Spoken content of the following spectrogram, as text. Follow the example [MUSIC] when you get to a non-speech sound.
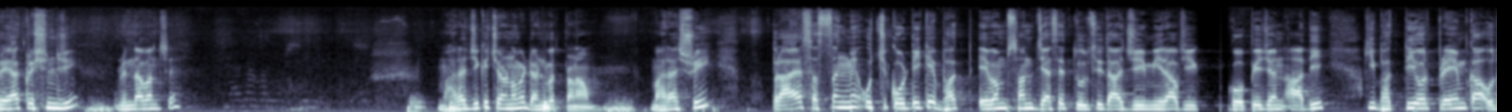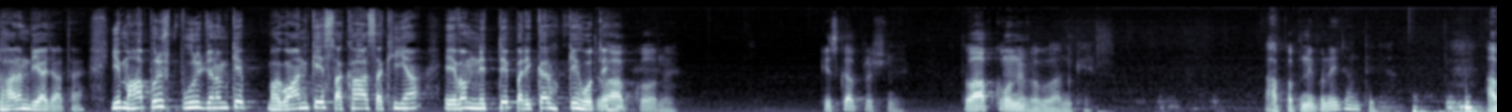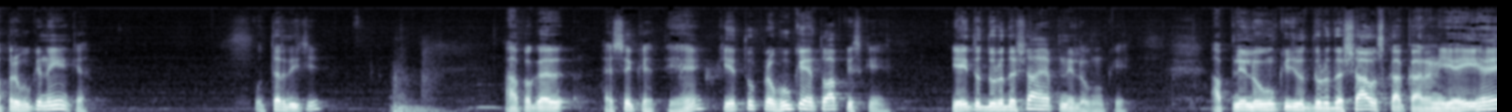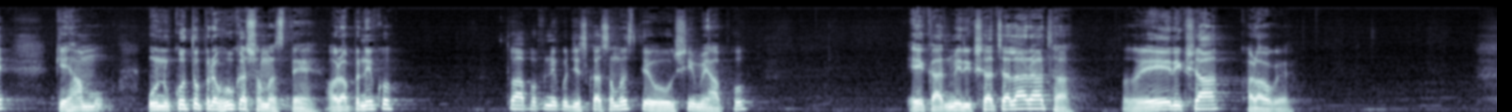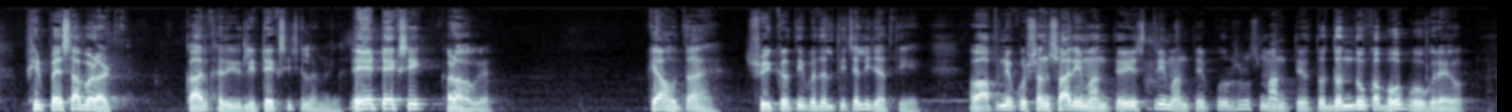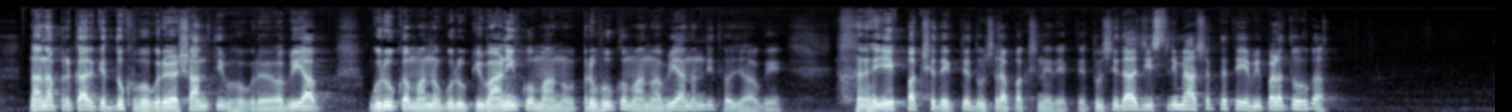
श्रेया कृष्ण जी वृंदावन से। महाराज जी के चरणों में दंडवत प्रणाम। महाराज श्री प्राय सत्संग में उच्च कोटि के भक्त एवं संत जैसे तुलसीदास जी मीरा जी गोपीजन आदि की भक्ति और प्रेम का उदाहरण दिया जाता है। ये महापुरुष पूर्व जन्म के भगवान के सखा सखिया एवं नित्य परिकर के होते तो हैं। आप कौन है? किसका प्रश्न है? तो आप कौन है भगवान के? आप अपने को नहीं जानते क्या? आप प्रभु के नहीं हैं क्या? उत्तर दीजिए। आप अगर ऐसे कहते हैं कि ये तो प्रभु के हैं तो आप किसके हैं? यही तो दुर्दशा है अपने लोगों की। अपने लोगों की जो दुर्दशा, उसका कारण यही है कि हम उनको तो प्रभु का समझते हैं, और अपने को? तो आप अपने को जिसका समझते हो, उसी में आप हो। एक आदमी रिक्शा चला रहा था तो ये रिक्शा खड़ा हो गया। फिर पैसा बढ़ा कार खरीद ली, टैक्सी चलाने लगा। ए, टैक्सी, खड़ा हो गया। क्या होता है? स्वीकृति बदलती चली जाती है। अब आपने को संसारी मानते हो, स्त्री मानते हो, पुरुष मानते हो तो द्वंद्वों का भोग भोग रहे हो, नाना प्रकार के दुख भोग रहे हो शांति भोग रहे हो। अभी आप गुरु का मानो, गुरु की वाणी को मानो, प्रभु को मानो, अभी आनंदित हो जाओगे। [LAUGHS] एक पक्ष देखते, दूसरा पक्ष नहीं देखते। तुलसीदास जी स्त्री में आ सकते थे, ये भी पढ़ा तो होगा।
